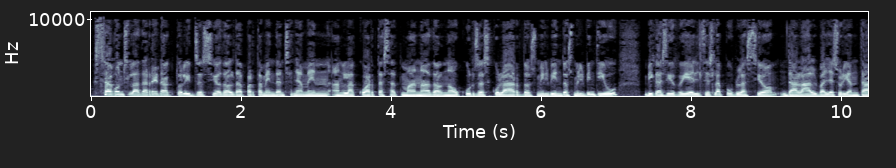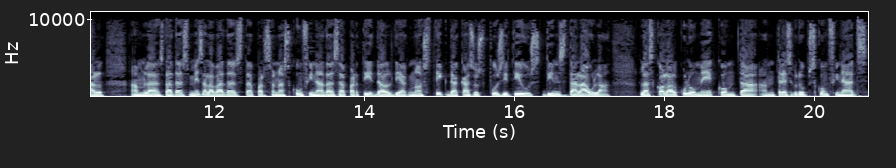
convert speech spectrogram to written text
Segons la darrera actualització del Departament d'Ensenyament, en la quarta setmana del nou curs escolar 2020-2021, Vigues i Riells és la població de l'Alt Vallès Oriental amb les dades més elevades de persones confinades a partir del diagnòstic de casos positius dins de l'aula. L'escola al Colomer compta amb tres grups confinats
